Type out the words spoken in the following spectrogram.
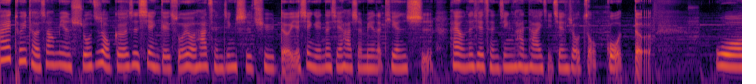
他在推特上面说，这首歌是献给所有他曾经失去的，也献给那些他身边的天使，还有那些曾经和他一起牵手走过的。我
